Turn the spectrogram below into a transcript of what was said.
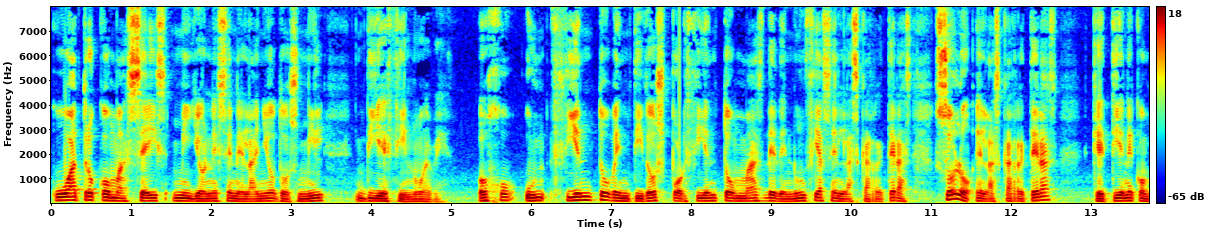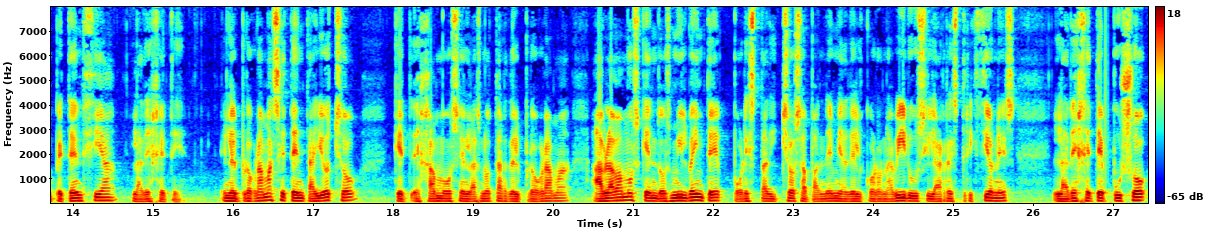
4,6 millones en el año 2019. Ojo, un 122% más de denuncias en las carreteras, solo en las carreteras que tiene competencia la DGT. En el programa 78 que dejamos en las notas del programa, hablábamos que en 2020, por esta dichosa pandemia del coronavirus y las restricciones, la DGT puso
